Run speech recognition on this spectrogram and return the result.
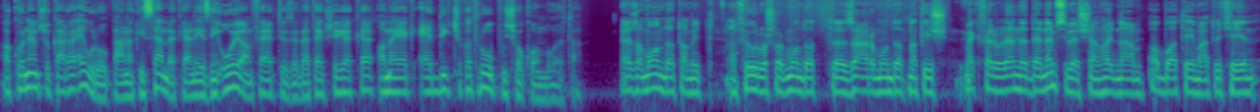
akkor nem sokára Európának is szembe kell nézni olyan fertőző betegségekkel, amelyek eddig csak a trópusokon voltak ez a mondat, amit a főorvosor mondott záró mondatnak is megfelelő lenne, de nem szívesen hagynám abba a témát, úgyhogy én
